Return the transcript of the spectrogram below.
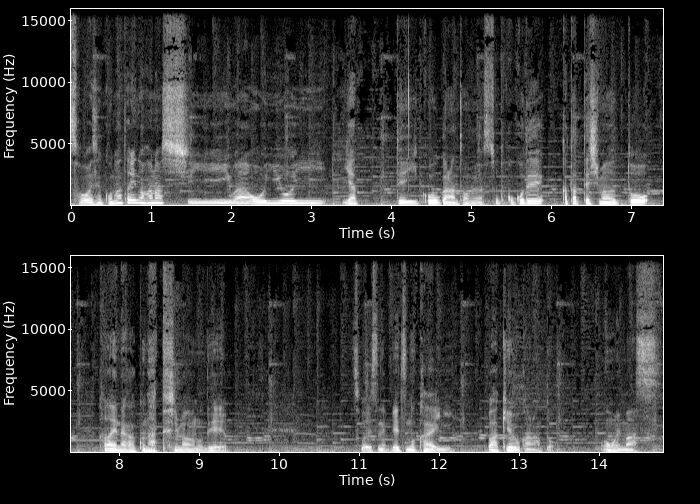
そうですね。この辺りの話はおいおいやっていこうかなと思います。ちょっとここで語ってしまうとかなり長くなってしまうのでそうですね。別の回に分けようかなと思います。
